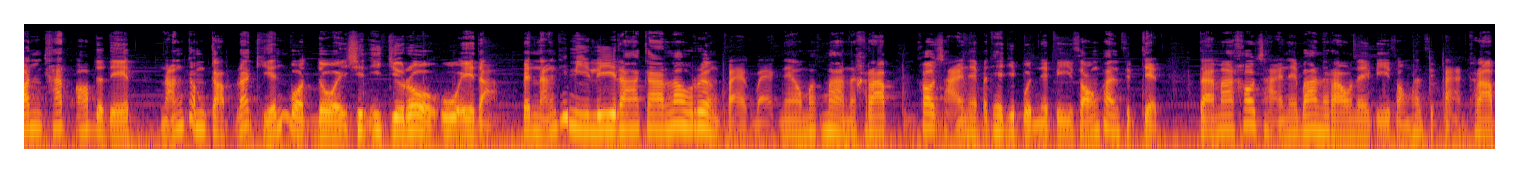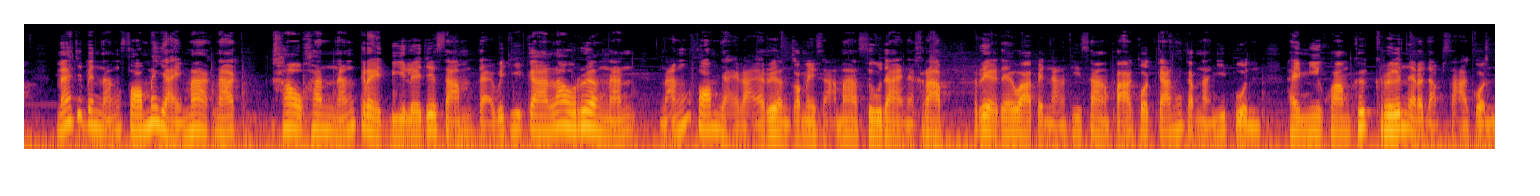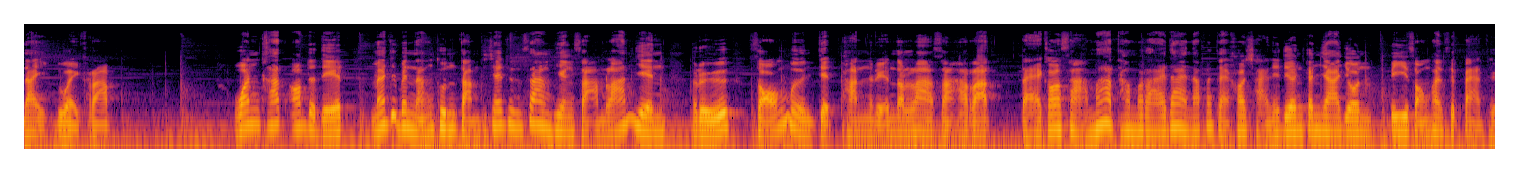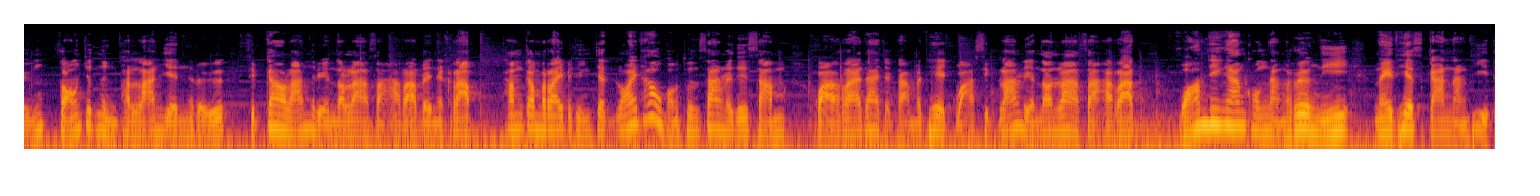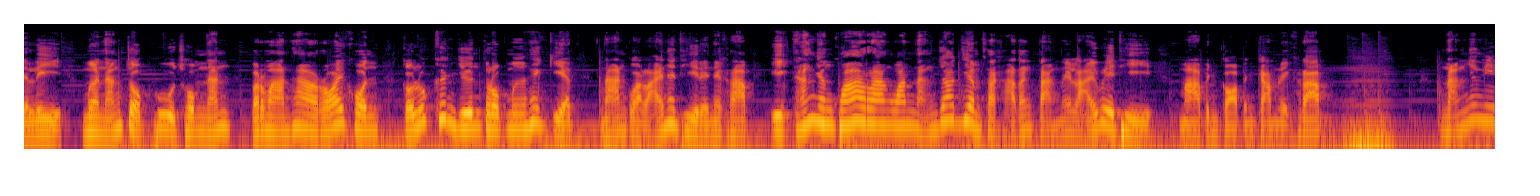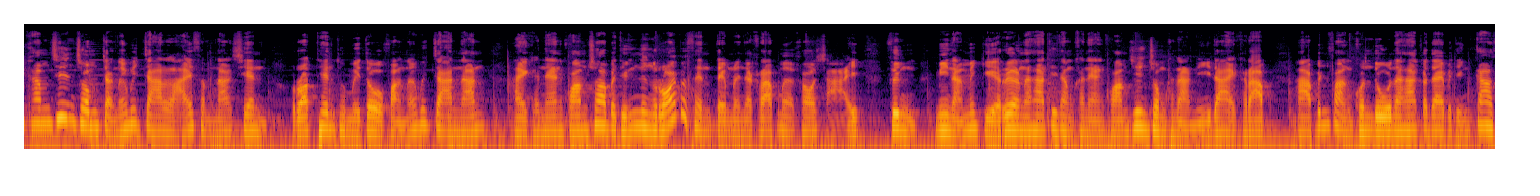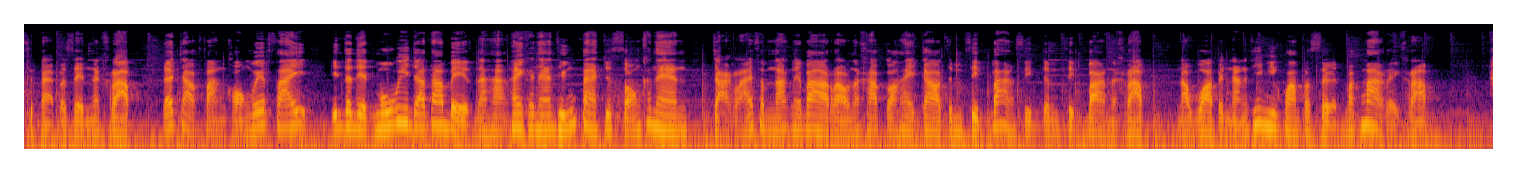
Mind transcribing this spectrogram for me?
One Cut of the Dead หนังกำกับและเขียนบทโดยชินอิจิโร่อูเอดะเป็นหนังที่มีลีลาการเล่าเรื่องแปลกแหวกแนวมากๆนะครับ เข้าฉายในประเทศญี่ปุ่นในปี 2017 แต่มาเข้าฉายในบ้านเราในปี 2018 ครับ แม้จะเป็นหนังฟอร์มไม่ใหญ่มากนัก เข้าขั้นหนังเกรด B เลยด้วยซ้ำแต่วิธีการเล่าเรื่องนั้น หนังฟอร์มใหญ่หลายเรื่องก็ไม่สามารถสู้ได้นะครับ เรียกได้ว่าเป็นหนังที่สร้างปรากฏการณ์ให้กับหนังญี่ปุ่น ให้มีความคึกครื้นในระดับสากลได้อีกด้วยครับ One Cut of the Dead แม้จะเป็นหนังทุนต่ำที่ใช้ทุนสร้างเพียง 3 ล้านเยน หรือ 27,000 เหรียญดอลลาร์สหรัฐ แต่ก็สามารถทำรายได้นับตั้งแต่เข้าฉายในเดือนกันยายน ปี 2018 ถึง 2.1 พันล้านเยน หรือ 19 ล้านเหรียญดอลลาร์สหรัฐเลยนะครับำกำไรไปถึง 700 เท่าของทุนสร้างเลยด้วยซ้ำกว่ารายได้จากต่างประเทศกว่า 10 ล้านเหรียญดอลลาร์สหรัฐความดีงามของหนังเรื่องนี้ ในเทศกาลหนังที่อิตาลี เมื่อหนังจบผู้ชมนั้นประมาณ 500 คน ก็ลุกขึ้นยืนตบมือให้เกียรติ นานกว่าหลายนาทีเลยนะครับ อีกทั้งยังคว้ารางวัลหนังยอดเยี่ยมสาขาต่างๆ ในหลายเวที มาเป็นก่อบเป็นกำเลยครับ หนังยังมีคำชื่นชมจากนักวิจารณ์หลายสำนักเช่น Rotten Tomato ฝั่งนักวิจารณ์นั้น ให้คะแนนความชอบไปถึง 100%เต็มเลยนะครับ เมื่อเข้าฉาย ซึ่งมีหนังไม่กี่เรื่องนะฮะที่ทำคะแนนความชื่นชมขนาดนี้ได้ครับ หากเป็นฝั่งคนดูนะฮะก็ได้ไปถึง 98%นะครับ และจากฝั่งของเว็บไซต์ Internet Movie Database นะฮะให้คะแนนถึง 8.2 คะแนน จากหลายสำนักในบ้านเรานะครับก็ให้ 9 เต็ม 10 บ้าง 10 เต็ม 10 บ้างนะครับนับว่าเป็นหนังที่มีความประเสริฐมากๆเลยครับ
